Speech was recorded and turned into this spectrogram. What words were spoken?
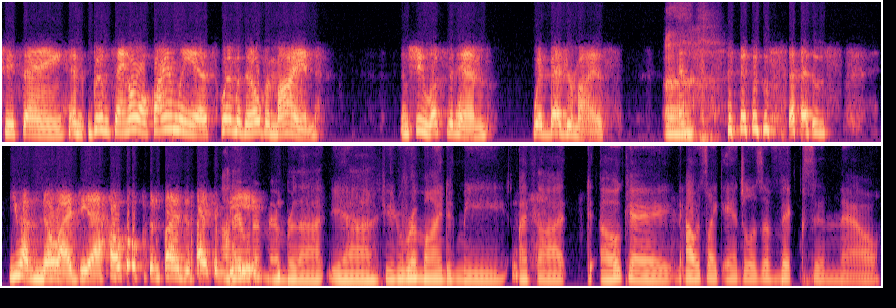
she's saying and Booth is saying, Oh, finally a squint with an open mind. And she looks at him with bedroom eyes and says, You have no idea how open minded I can be." I be. remember that. Yeah, you reminded me. I thought, okay, now it's like Angela's a vixen now.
